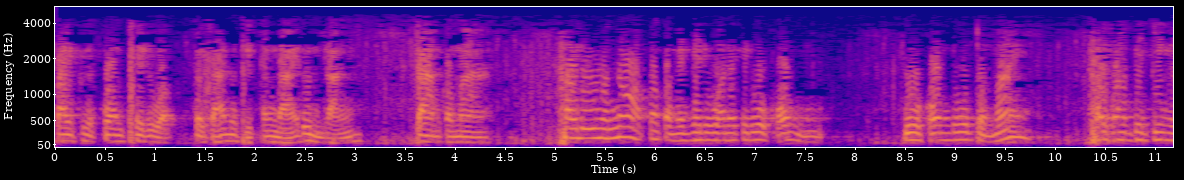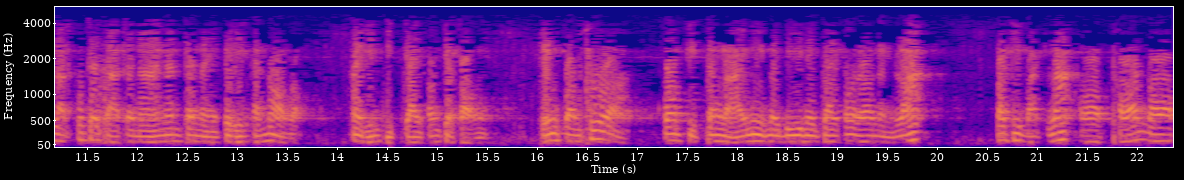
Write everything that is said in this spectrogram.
ไปเพื่อความสะดวกประสานุกิจทั้งหลายรุ่นหลัง ตามก็มาไปดูมันนอกก็ไม่ไปดูอะไรไปดูคนดูคนดูต้นไม้ใช้ความเป็นจริงหลักพุทธศาสนานั้นทำไมไปเห็นข้างนอกหรอกให้เห็นจิตใจของเจ้าของ เห็นความชั่วความผิดทั้งหลายนี่ไม่ดีในใจของเรานั่นละ ปฏิบัติละออกถอนออก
